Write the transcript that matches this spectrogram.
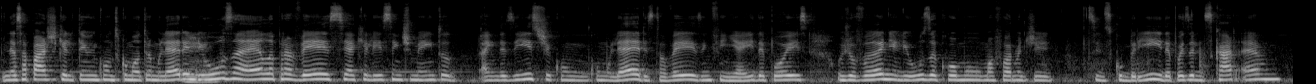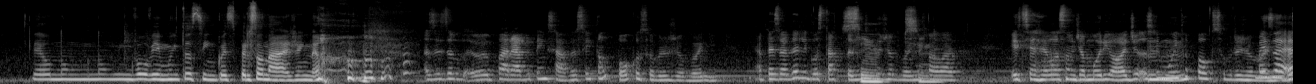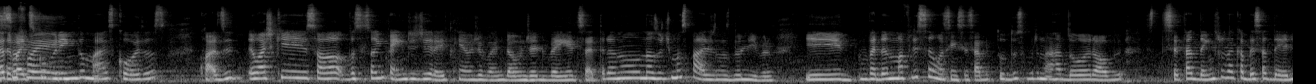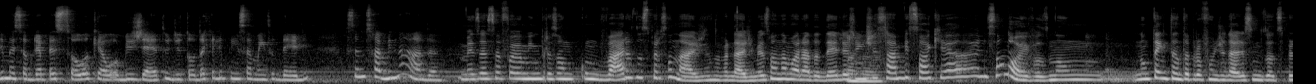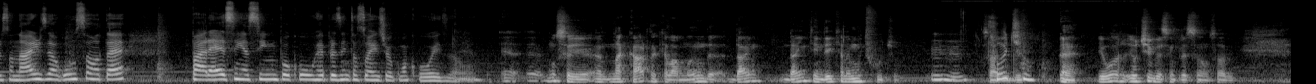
nessa parte que ele tem um encontro com uma outra mulher, ele usa ela pra ver se aquele sentimento ainda existe com, com mulheres, talvez, enfim. E aí depois o Giovanni ele usa como uma forma de se descobrir, depois ele descarta. É, um- eu não, não me envolvi muito assim com esse personagem, não. Às vezes eu, eu parava e pensava, eu sei tão pouco sobre o Giovanni. Apesar dele gostar tanto Sim, do Giovanni sim. falar essa relação de amor e ódio, eu sei muito pouco sobre o Giovanni. Mas é, você vai foi- descobrindo mais coisas. Quase. Eu acho que só você só entende direito quem é o Giovanni, de onde ele vem, etc., no- nas últimas páginas do livro. E vai dando uma aflição, assim, você sabe tudo sobre o narrador, óbvio. Você tá dentro da cabeça dele, mas sobre a pessoa, que é o objeto de todo aquele pensamento dele, você não sabe nada. Mas essa foi a minha impressão com vários dos personagens, na verdade. Mesmo a namorada dele, a gente sabe só que ah, eles são noivos. Não, não tem tanta profundidade assim dos outros personagens. E alguns são até. parecem assim um pouco representações de alguma coisa. ou- É, é, não sei, é, na carta que ela manda, dá, dá a entender que ela é muito fútil. sabe? Fútil? É, eu, eu tive essa impressão, sabe?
